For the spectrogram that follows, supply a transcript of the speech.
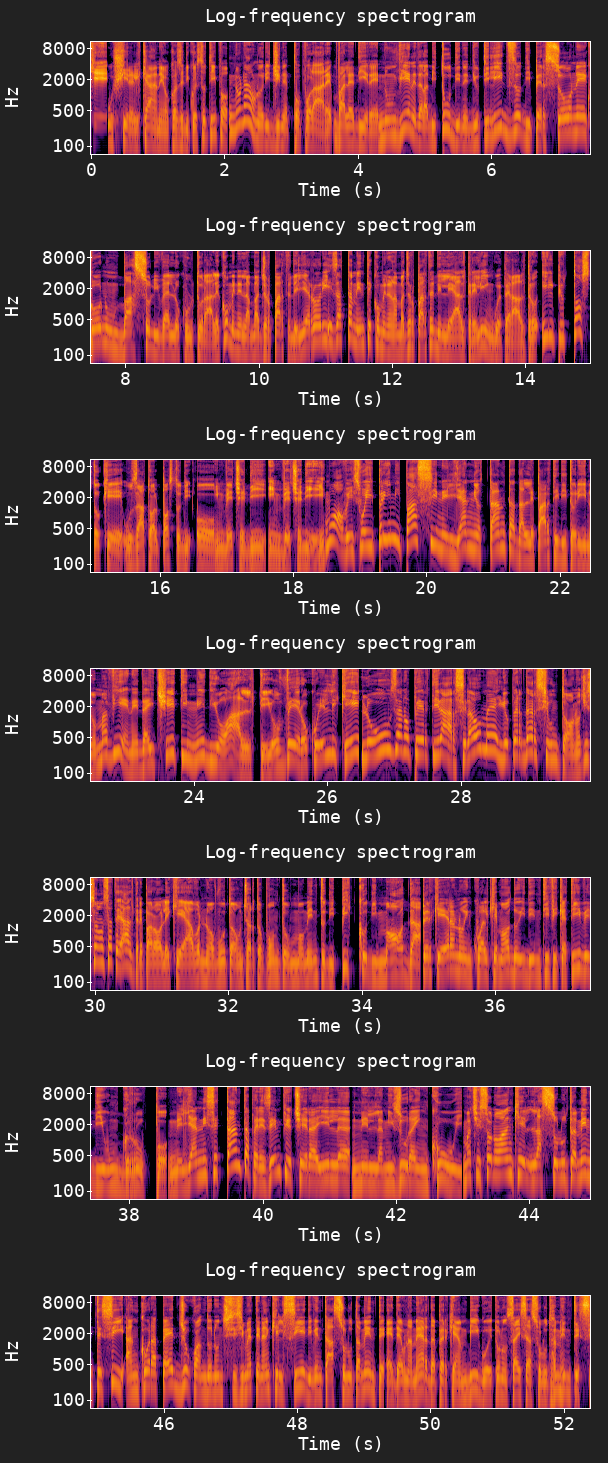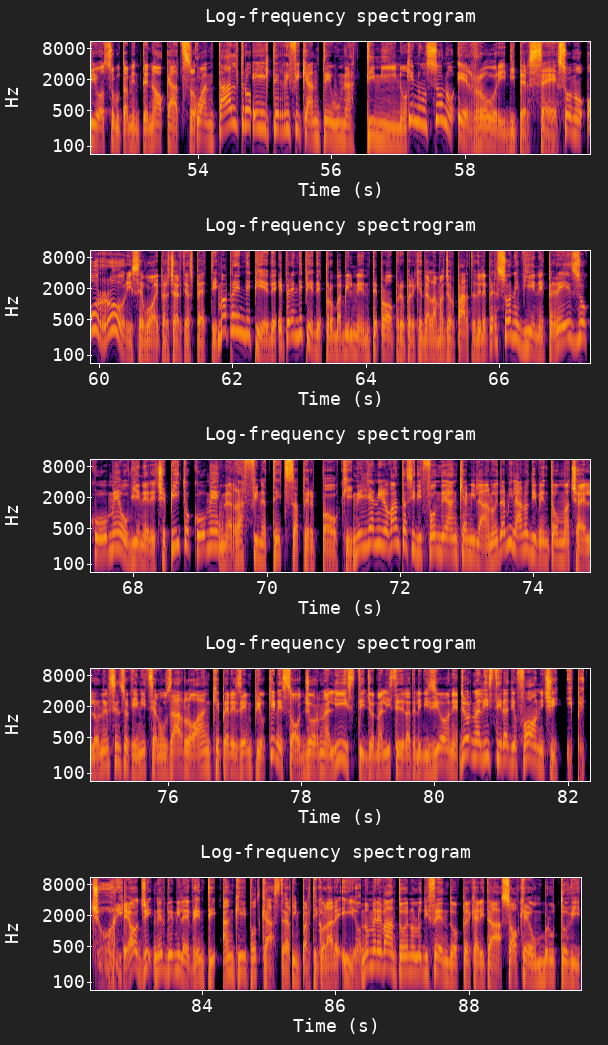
che uscire il cane o cose di questo tipo, non ha un'origine popolare, vale a dire non viene dall'abitudine di utilizzo di persone con un basso livello culturale, come nella maggior parte degli errori, esattamente come nella maggior parte delle altre lingue, peraltro. Il piuttosto che, usato al posto di o invece di invece di, muove i suoi primi passi negli anni Ottanta dalle parti di Torino, ma viene dai ceti medio-alti, ovvero quelli che lo usano per tirarsela, o meglio per darsi un tono. Ci sono state altre parole che hanno avuto a un certo punto un momento di picco di moda, perché erano in qualche modo identificative di un gruppo. Negli anni 70, per esempio, c'era il nella misura in cui, ma ci sono anche l'assolutamente sì, ancora peggio quando non ci si mette neanche il sì e diventa assolutamente ed è una merda perché è ambiguo e tu non sai se assolutamente sì o assolutamente no, cazzo. Quant'altro e il terrificante un attimino, che non sono errori di per sé, sono orrori se vuoi per certi aspetti, ma prende piede e prende piede probabilmente proprio perché dalla maggior parte delle persone viene preso come o viene recepito come una raffinatezza per pochi. Negli anni 90 si diffonde anche a Milano e da Milano diventa un macello, nel senso che iniziano a usarlo anche per esempio, che ne so, giornalisti, giornalisti della televisione, giornalisti radiofonici, i peggiori. E oggi nel 2020 anche i podcaster, in particolare io. Non me ne vanto e non lo difendo, per carità, so che è un brutto vizio.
